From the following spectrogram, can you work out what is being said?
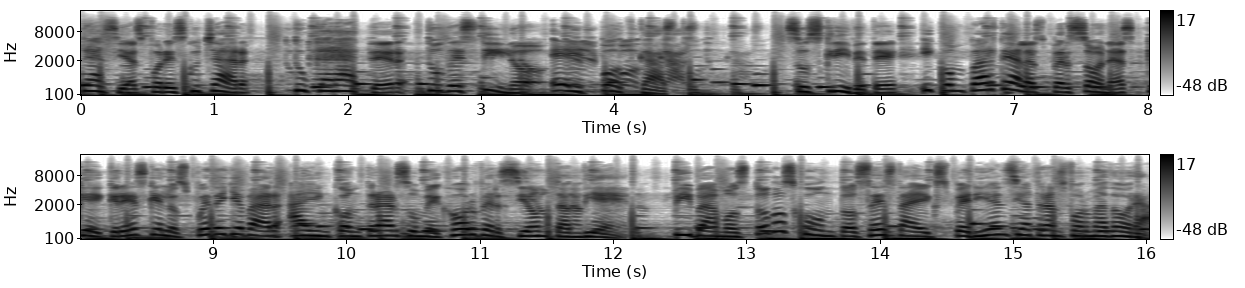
Gracias por escuchar Tu carácter, tu destino, el podcast. Suscríbete y comparte a las personas que crees que los puede llevar a encontrar su mejor versión también. Vivamos todos juntos esta experiencia transformadora.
